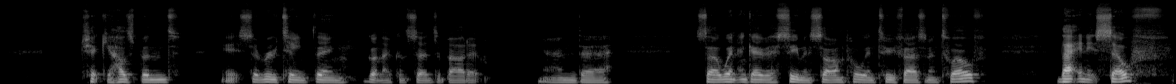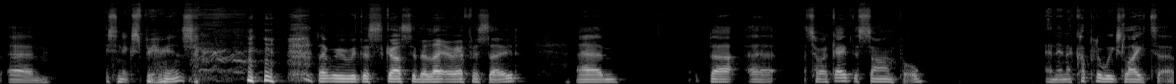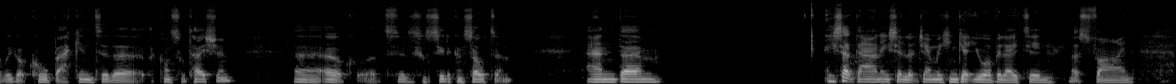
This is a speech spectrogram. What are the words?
check your husband. It's a routine thing. We've got no concerns about it." And uh, so I went and gave a semen sample in 2012. That in itself, um, it's an experience that we would discuss in a later episode. Um, but uh, so I gave the sample, and then a couple of weeks later, we got called back into the, the consultation uh, to see the consultant, and um, he sat down. He said, "Look, Jen, we can get you ovulating. That's fine."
